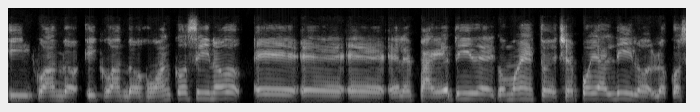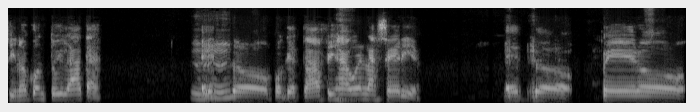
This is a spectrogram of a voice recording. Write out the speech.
Y cuando, y cuando Juan cocinó eh, eh, eh, el espagueti de, ¿cómo es esto? De Chef Boyardee, lo, lo cocinó con tu y lata. Esto, porque estaba fijado en la serie. Esto, pero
